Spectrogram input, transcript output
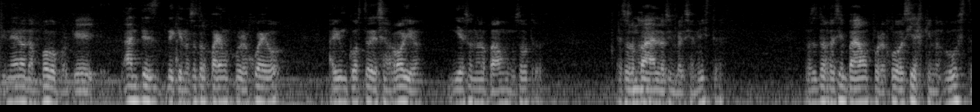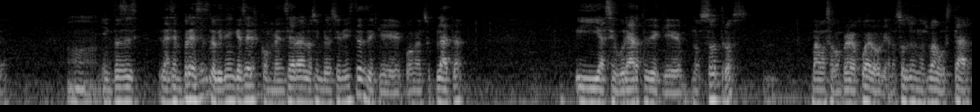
Dinero tampoco, porque antes de que nosotros paguemos por el juego, hay un costo de desarrollo y eso no lo pagamos nosotros. Eso lo pagan los inversionistas. Nosotros recién pagamos por el juego si es que nos gusta. Mm. Entonces, las empresas lo que tienen que hacer es convencer a los inversionistas de que pongan su plata y asegurarte de que nosotros vamos a comprar el juego, que a nosotros nos va a gustar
